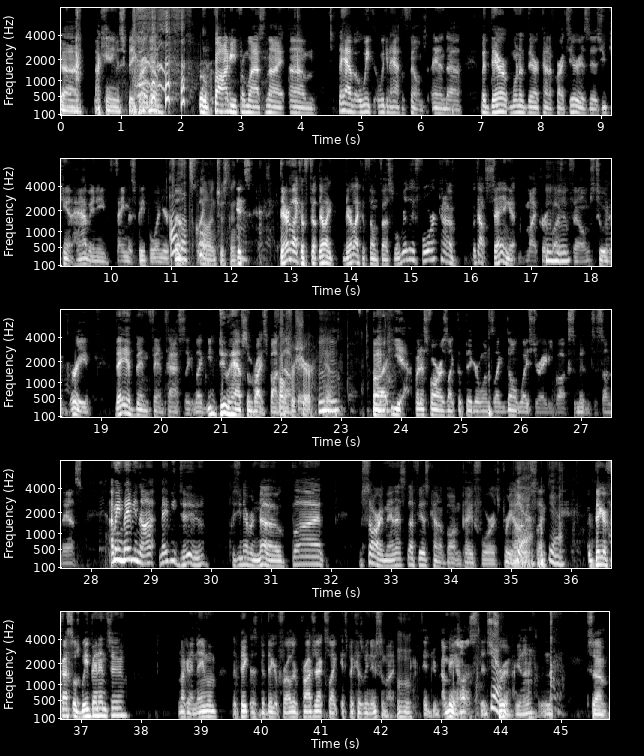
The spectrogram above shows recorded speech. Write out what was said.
uh, I can't even speak right now. a little foggy from last night. Um, they have a week a week and a half of films, and uh, but their one of their kind of criteria is you can't have any famous people in your film Oh, films. that's Like, Oh, interesting. it's they're like a they're like they're like a film festival really for kind of without saying it micro budget Mm-hmm. films to a degree they have been fantastic like you do have some bright spots Oh, out for there. sure. Mhm. Yeah. but yeah but as far as like the bigger ones like don't waste your 80 bucks submitting to sundance i mean maybe not maybe do because you never know but I'm sorry man that stuff is kind of bought and paid for it's pretty yeah, like yeah. the bigger festivals we've been into i'm not going to name them the big the bigger for other projects like it's because we knew somebody Mm-hmm. it, i'm being honest it's Yeah. true you know so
